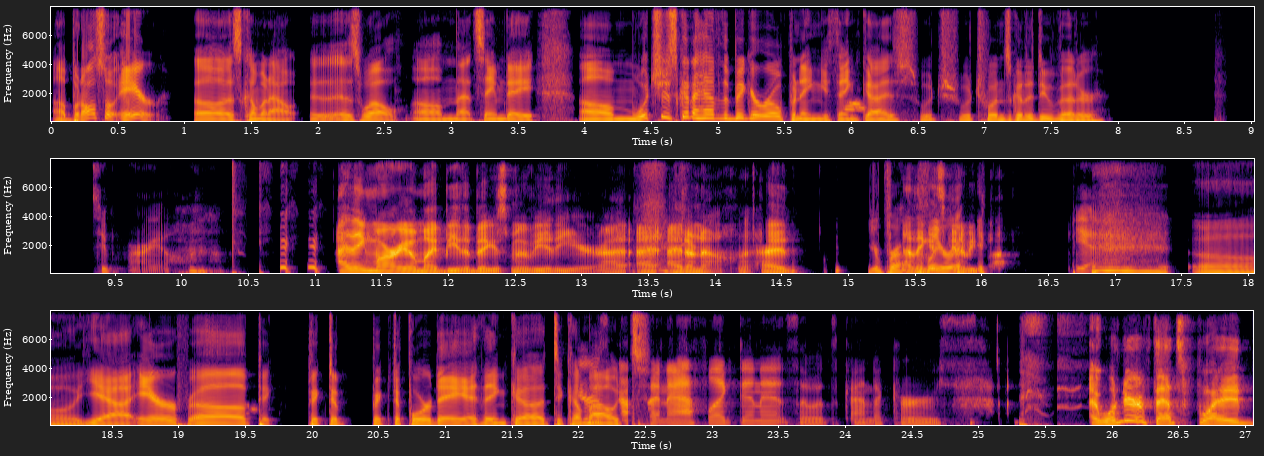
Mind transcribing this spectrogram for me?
Uh, but also Air uh, is coming out uh, as well um, that same day. Um, which is going to have the bigger opening, you think, guys? Which, which one's going to do better? Super Mario. I think Mario might be the biggest movie of the year. I I, I don't know. I You're probably I think it's right. gonna be. top. yeah. Oh yeah, Air uh picked picked a picked a poor day I think uh to come There's out. got Ben Affleck in it, so it's kind of cursed. I wonder if that's why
